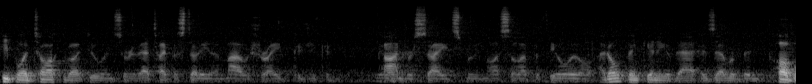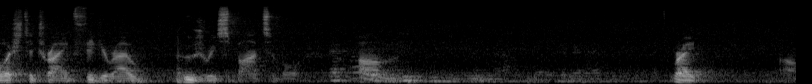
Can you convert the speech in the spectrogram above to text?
people had talked about doing sort of that type of study in a mouse, right? Because you could chondrocyte, smooth muscle, epithelial. I don't think any of that has ever been published to try and figure out who's responsible. Um, Right. Um,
